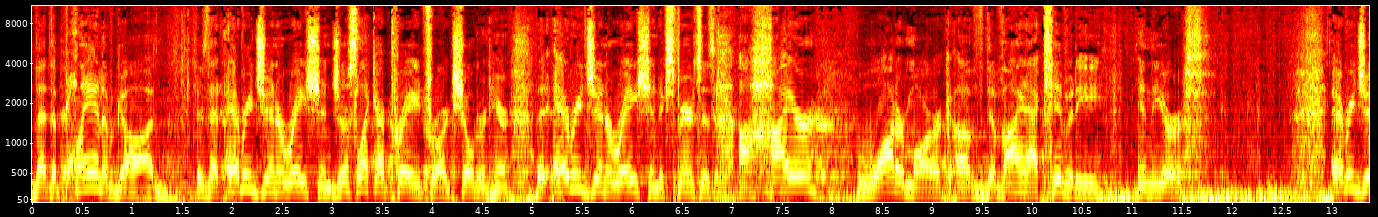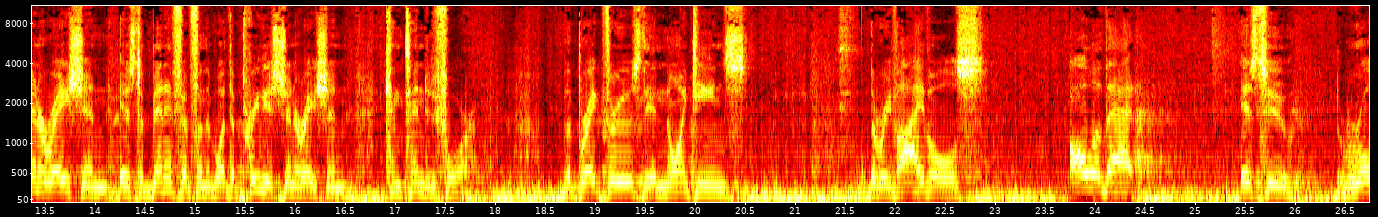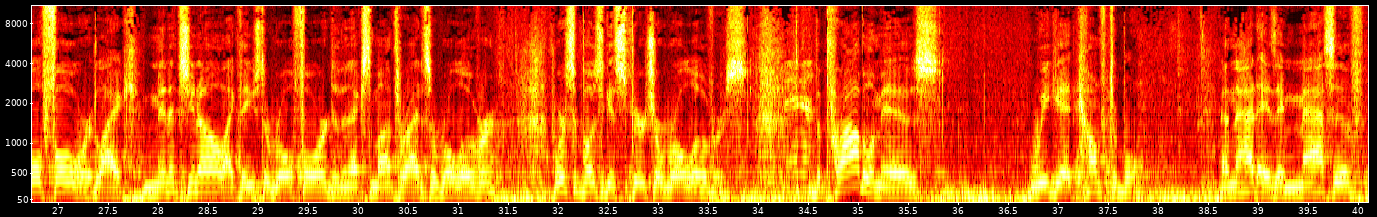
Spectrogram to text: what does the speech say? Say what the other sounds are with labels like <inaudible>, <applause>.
that the plan of God is that every generation, just like I prayed for our children here, that every generation experiences a higher watermark of divine activity in the earth. Every generation is to benefit from what the previous generation contended for. The breakthroughs, the anointings, the revivals, all of that is to roll forward like minutes, you know, like they used to roll forward to the next month, right? It's a rollover. We're supposed to get spiritual rollovers. The problem is we get comfortable. And that is a massive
